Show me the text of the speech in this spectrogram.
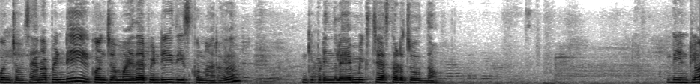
కొంచెం శనగపిండి కొంచెం మైదా పిండి తీసుకున్నారు. ఇంక ఇప్పుడు ఇందులో ఏం మిక్స్ చేస్తాడో చూద్దాం. దీంట్లో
